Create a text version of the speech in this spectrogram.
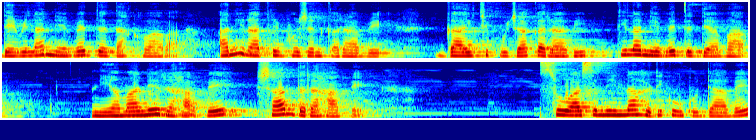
देवीला नैवेद्य दाखवावा आणि रात्री भोजन करावे. गायीची पूजा करावी तिला नैवेद्य द्यावा. नियमाने राहावे शांत राहावे. सुवासिनींना हळदी कुंकू द्यावे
